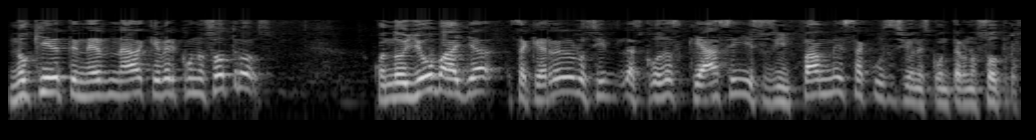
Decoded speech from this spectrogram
no quiere tener nada que ver con nosotros. Cuando yo vaya, sacaré a relucir las cosas que hace y sus infames acusaciones contra nosotros.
